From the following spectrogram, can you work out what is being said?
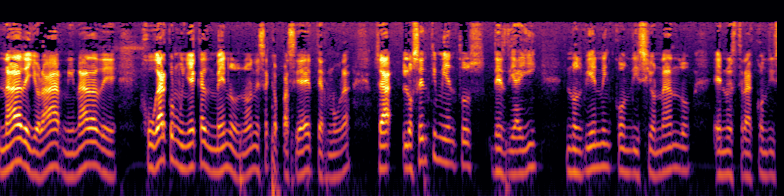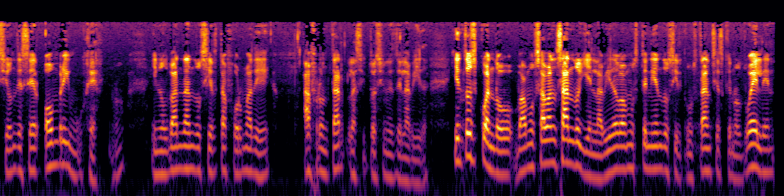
nada de llorar ni nada de jugar con muñecas menos, ¿no? En esa capacidad de ternura. O sea, los sentimientos desde ahí nos vienen condicionando en nuestra condición de ser hombre y mujer, ¿no? Y nos van dando cierta forma de afrontar las situaciones de la vida. Y entonces cuando vamos avanzando y en la vida vamos teniendo circunstancias que nos duelen,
